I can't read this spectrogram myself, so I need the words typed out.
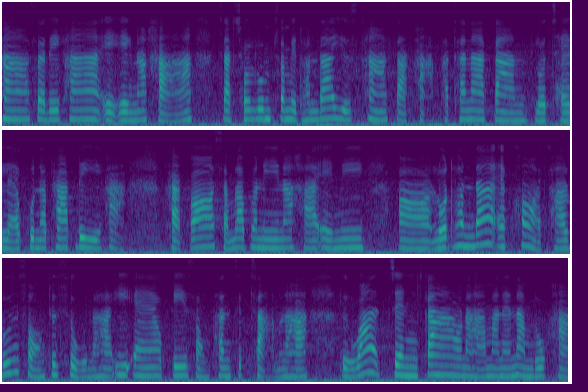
ค่ะ สวัสดีค่ะ เอเองนะคะ จากโชว์รูมสมิธฮอนด้ายูสคาสาขาพัฒนาการรถใช้แล้วคุณภาพดีค่ะ ค่ะ ก็สำหรับวันนี้นะคะ เอมีเอ่อรถ Honda Accord ค่ะ รุ่น 2.0 นะคะ EL ปี 2013 นะคะ หรือว่า Gen 9 นะคะ มาแนะนำลูกค้า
